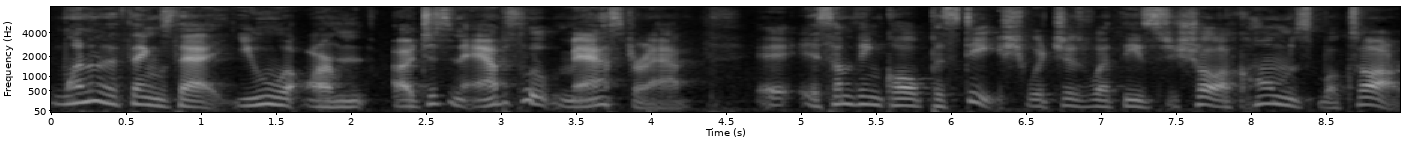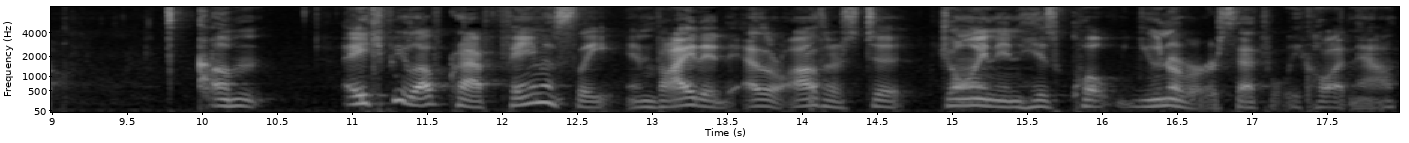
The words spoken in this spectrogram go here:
one of the things that you are, are just an absolute master at is something called pastiche, which is what these Sherlock Holmes books are. Um, H.P. Lovecraft famously invited other authors to join in his quote universe, that's what we call it now,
